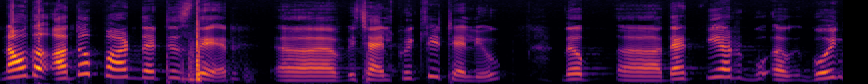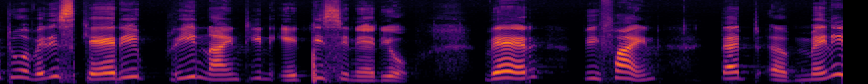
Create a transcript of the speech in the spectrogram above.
Now the other part that is there, uh, which I'll quickly tell you, the, uh, that we are go uh, going to a very scary pre-1980 scenario where we find that uh, many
